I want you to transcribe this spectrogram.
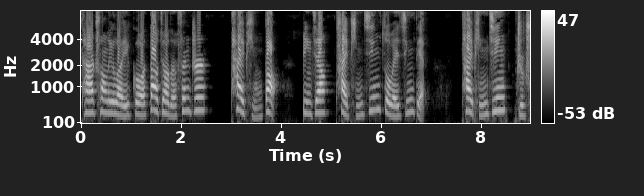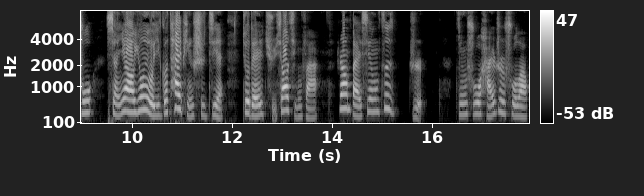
他创立了一个道教的分支——太平道，并将《太平经》作为经典。《太平经》指出。想要拥有一个太平世界，就得取消刑罚，让百姓自治。经书还指出了：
